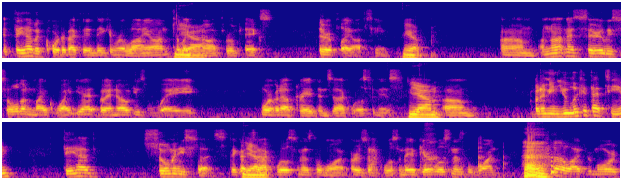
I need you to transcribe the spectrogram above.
if they have a quarterback that they can rely on to like Yeah. not throw picks. They're a playoff team. Yeah. Um, I'm not necessarily sold on Mike White yet, but I know he's way more of an upgrade than Zach Wilson is. Yeah. Um, but I mean, you look at that team; they have so many studs. They got Yeah. Zach Wilson as the one, or Zach Wilson. They have Garrett Wilson as the one. Elijah Moore,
